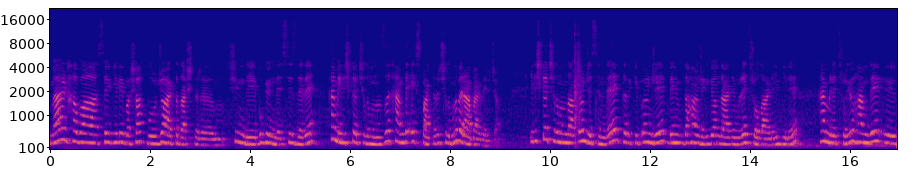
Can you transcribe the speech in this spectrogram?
Merhaba sevgili Başak Burcu arkadaşlarım. Şimdi bugün de sizlere hem ilişki açılımınızı hem de ex partner açılımını beraber vereceğim. İlişki açılımından öncesinde tabii ki önce benim daha önceki gönderdiğim retrolarla ilgili hem retroyu hem de e,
